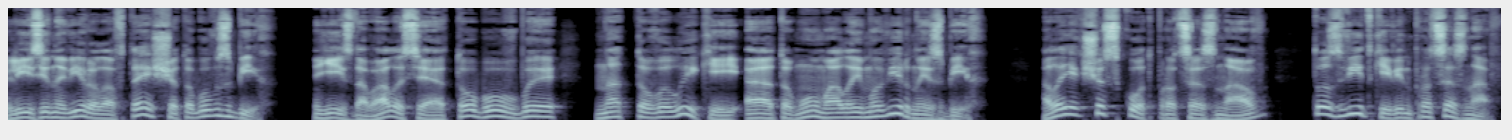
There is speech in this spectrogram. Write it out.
Лізі не вірила в те, що то був збіг. Їй здавалося, то був би надто великий, а тому малоймовірний збіг. Але якщо Скотт про це знав, то звідки він про це знав?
